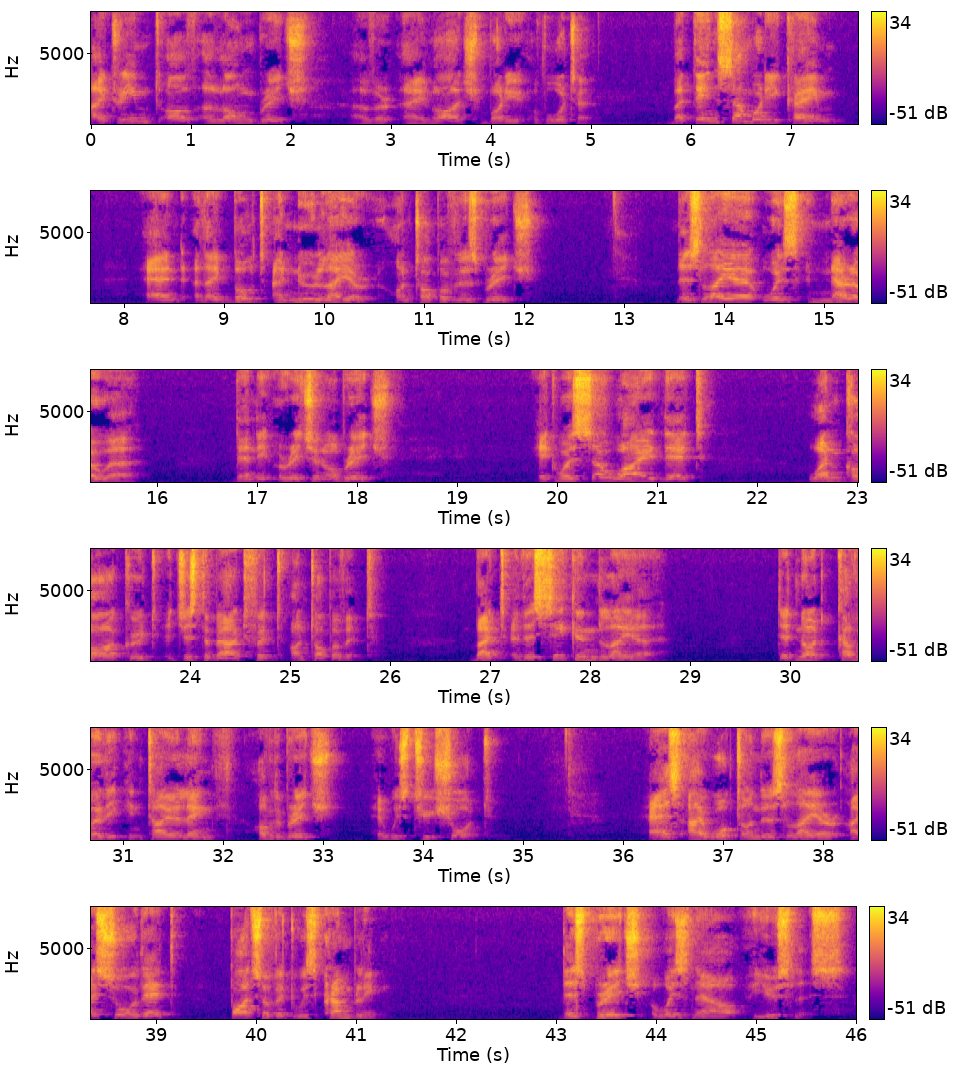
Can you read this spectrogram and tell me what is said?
I dreamed of a long bridge over a large body of water. But then somebody came and they built a new layer on top of this bridge. This layer was narrower than the original bridge. It was so wide that one car could just about fit on top of it. But the second layer did not cover the entire length of the bridge. It was too short. As I walked on this layer, I saw that parts of it was crumbling. This bridge was now useless.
